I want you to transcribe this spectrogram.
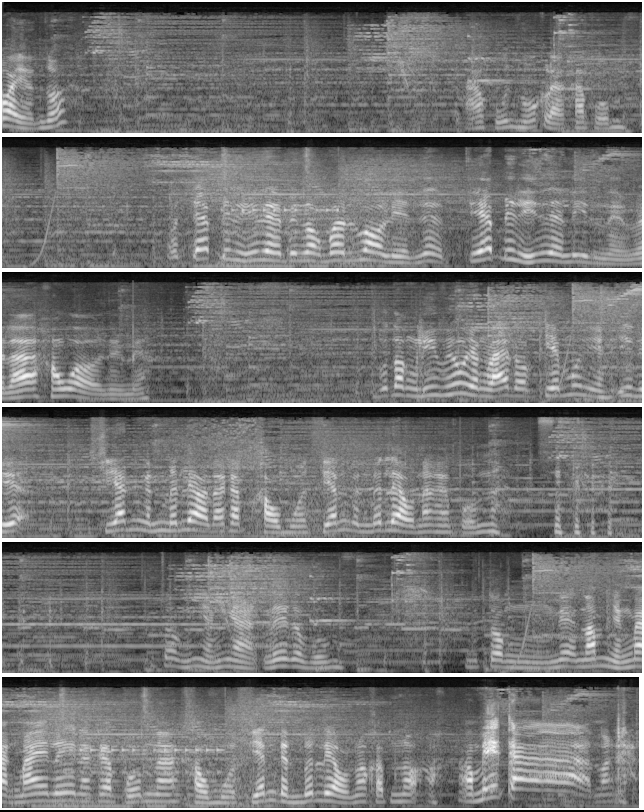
ร้อยเห็นตัวเอาคูณหกแหละครับผมโอ้เจ็บไม่หลีเลยเป็นรองบ้านล่อเรียนเลยเจ็บไม่หลีเลยลิ้นเนี่ยเวลาเขาเว่าเนี่ยไหมบ่ต้องรีวิวอย่างไรดอกเกมพวกนี้อีเดีย สียนกันหมดแล้วนะครับ เข่าหมวดเสียนกันหมดแล้วนะครับผมต้องมีหยังยากเลยครับผมไม่ต้องแนะนำอย่างมากมายเลยนะครับ ผมนะเข่าหมวดเสียนกันเบิดเร็วเนาะครับเนาะอเมริกานะครับ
